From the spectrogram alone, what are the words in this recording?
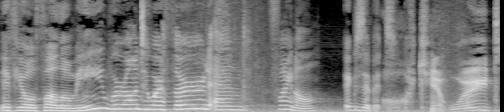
If you'll follow me, we're on to our third and final exhibit. Oh, I can't wait.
